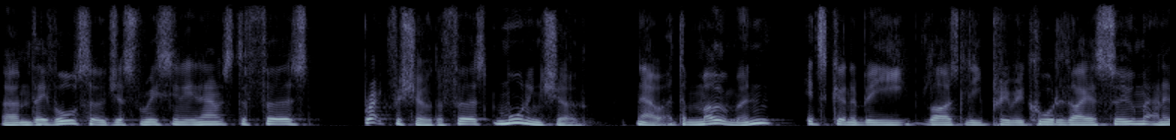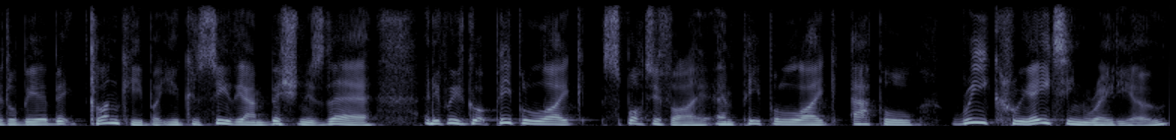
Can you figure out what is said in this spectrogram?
Um, they've also just recently announced the first breakfast show, the first morning show. Now, at the moment, it's going to be largely pre recorded, I assume, and it'll be a bit clunky, but you can see the ambition is there. And if we've got people like Spotify and people like Apple recreating radio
